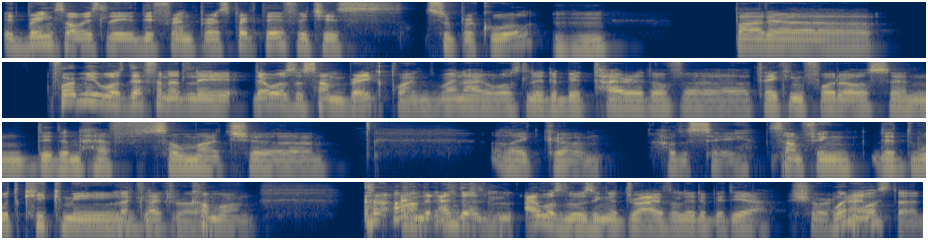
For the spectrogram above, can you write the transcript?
it brings obviously a different perspective which is super cool Mm-hmm. but uh, for me was definitely there was a, some breakpoint when I was a little bit tired of uh, taking photos and didn't have so much uh, like um, how to say something that would kick me Like like, come on and and the. I was losing a drive a little bit yeah sure When And was that?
